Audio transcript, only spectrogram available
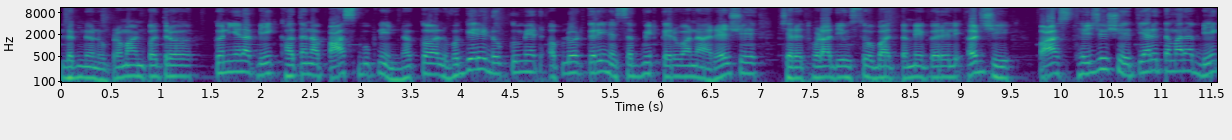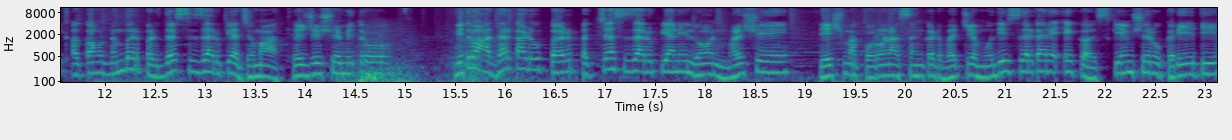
લગ્નનું પ્રમાણપત્ર, કન્યાના બેંક ખાતાના પાસબુકની નકલ વગેરે ડોક્યુમેન્ટ અપલોડ કરીને સબમિટ કરવાના રહેશે. જ્યારે થોડા દિવસો બાદ તમે કરેલી અરજી પાસ થઈ જશે, ત્યારે તમારા બેંક એકાઉન્ટ નંબર પર દસ હજાર રૂપિયા જમા થઈ જશે, મિત્રો. મિત્રો, આધાર કાર્ડ ઉપર પચાસ હજાર રૂપિયાની લોન મળશે. દેશમાં કોરોના સંકટ વચ્ચે મોદી સરકારે એક સ્કીમ શરૂ કરી હતી.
